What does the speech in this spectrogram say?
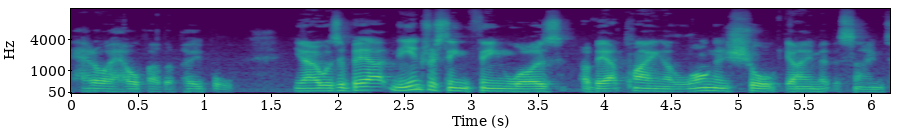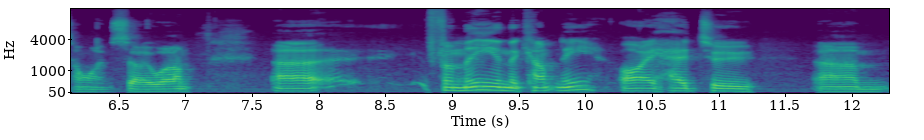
how do I help other people. You know, it was about the interesting thing was about playing a long and short game at the same time. So, um, uh, for me in the company, I had to um,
